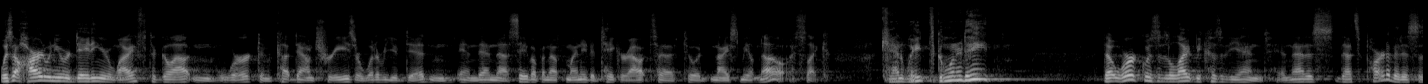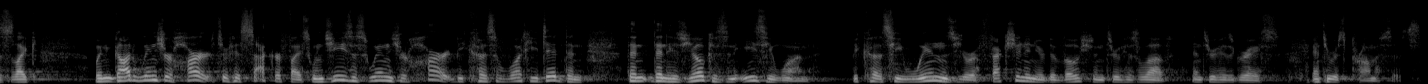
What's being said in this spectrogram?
was it hard when you were dating your wife to go out and work and cut down trees or whatever you did and, and then uh, save up enough money to take her out to, to a nice meal? No, it's like, can't wait to go on a date. That work was a delight because of the end. And that is, that's part of it. It's just like when God wins your heart through his sacrifice, when Jesus wins your heart because of what he did, then, then, then his yoke is an easy one because he wins your affection and your devotion through his love and through his grace and through his promises.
